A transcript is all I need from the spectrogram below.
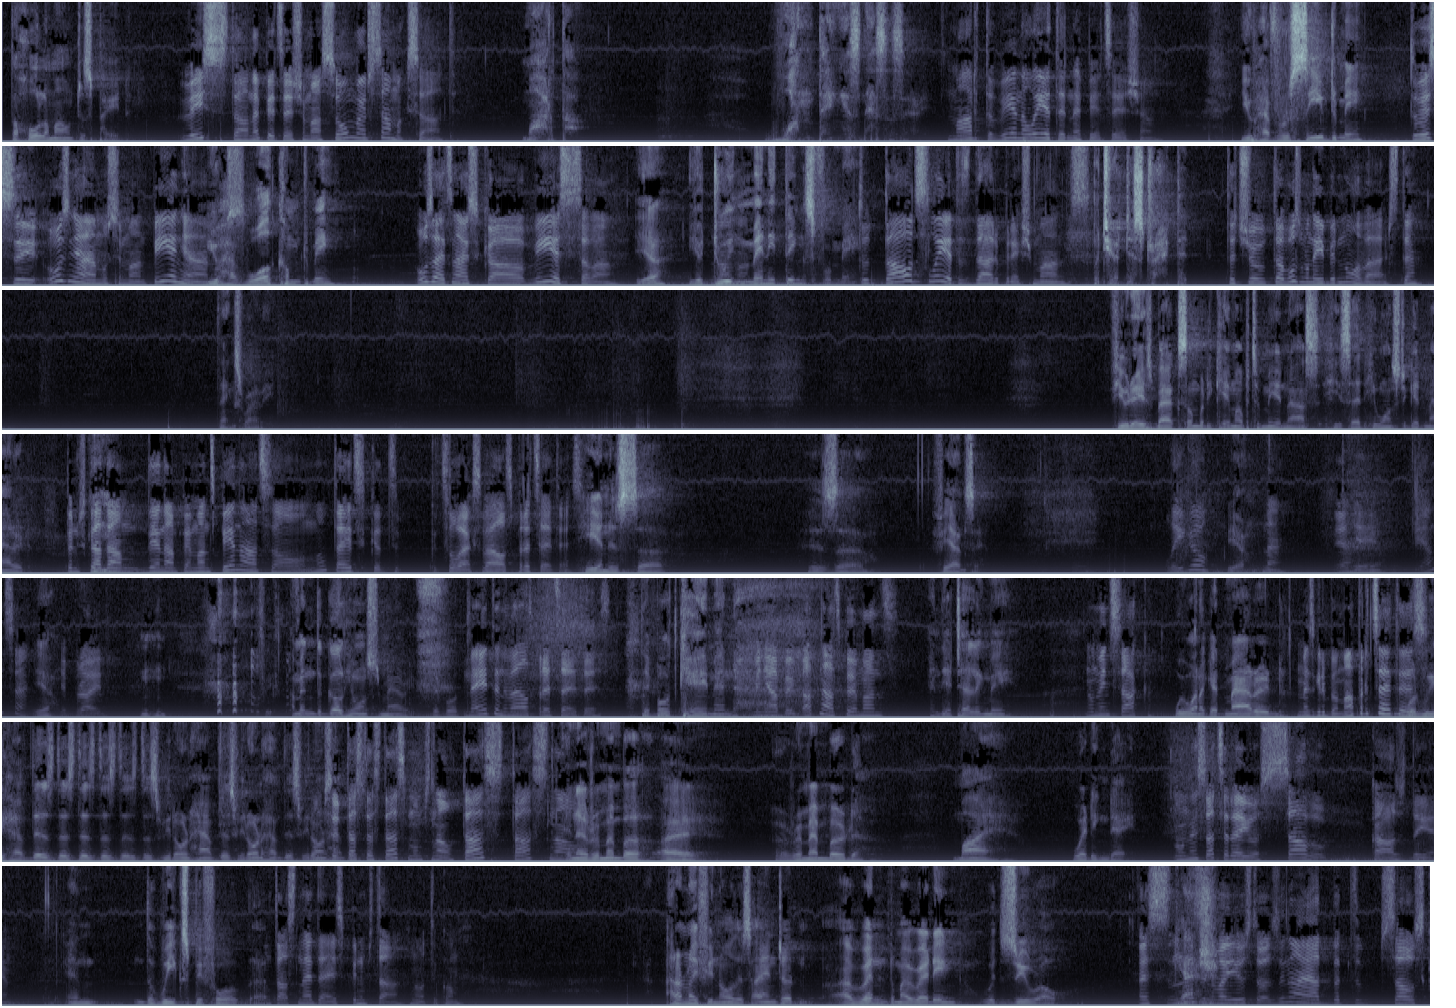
The whole amount is paid. Viss tā nepieciešamā summa ir samaksāta. Martha, one thing is necessary. Marta, viena lieta ir nepieciešama. You have received me. Tu esi uzņēmusi man, You have pieņēmusi, welcomed me. uzaicinājusi kā viesi savā. Yeah. You're doing many things for me, Tu daudz lietas dari priekš manis, but you're distracted. taču tava uzmanība ir novērsta. Thanks, Ravi. few days back, somebody came up to me and asked, he said he wants to get married. Pirms kādām dienām pie manis pienāca un nu, teica, ka, ka cilvēks vēlas precēties. He and his, uh, his uh, fiance. Legal? Yeah. Nē. Jā. Yeah, yeah. Fiancē? Yeah. Ja bride. hmm I mean, the girl he wants to marry. They both, Meitene vēlas precēties. they both came in Viņa abi atnāca pie manis and they're telling me, un viņa saka, we want to get married, mēs gribam but we have this, this, this, this, this, this. We don't have this. We don't have this. We don't Mums ir have tas, tas, tas, mums nav tas, tas nav. And I remember, I remembered my wedding day Un es atcerējos savu kāzu dienu and the weeks before that. un tās nedēļas pirms tā notikuma. I don't know if you know this. I entered, I went to my wedding with zero. Es Cash. nezinu, vai jūs to zinājāt, bet uh, savus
